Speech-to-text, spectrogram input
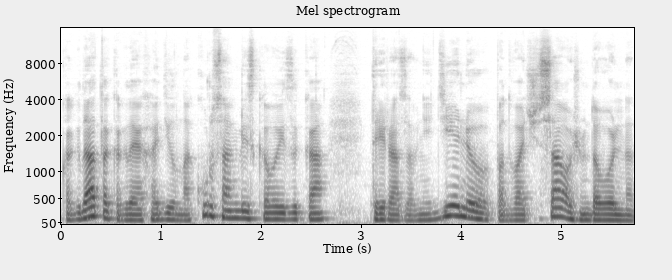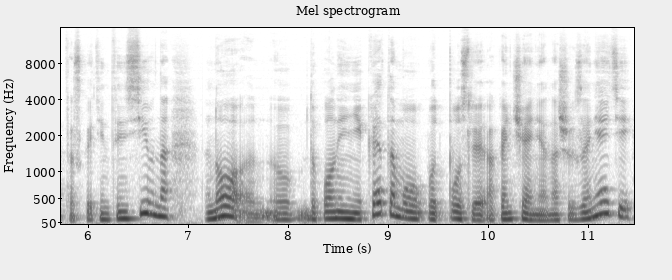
Когда-то, когда я ходил на курсы английского языка, три раза в неделю, по два часа, в общем, довольно, так сказать, интенсивно. Но э, в дополнение к этому, вот после окончания наших занятий,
